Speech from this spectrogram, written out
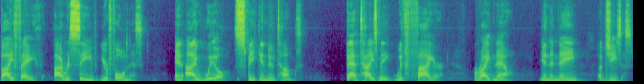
By faith, I receive your fullness, and I will speak in new tongues. Baptize me with fire right now in the name of Jesus.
